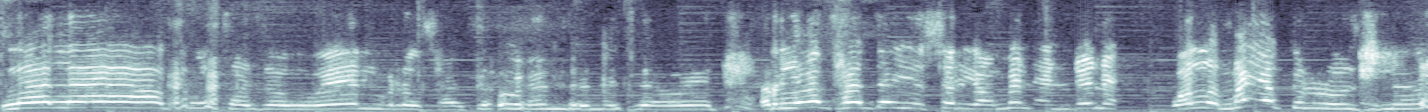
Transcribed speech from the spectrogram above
لا لا بروس هزوين بروس هزوين دنسوين الرياض هذا يصير يومين عندنا. والله ما ياكل رزنا.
